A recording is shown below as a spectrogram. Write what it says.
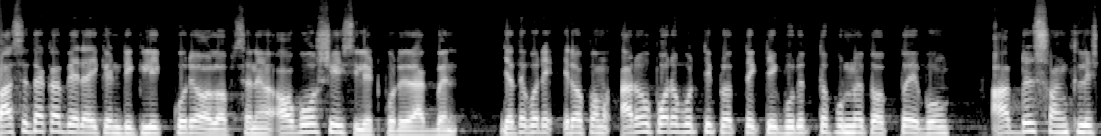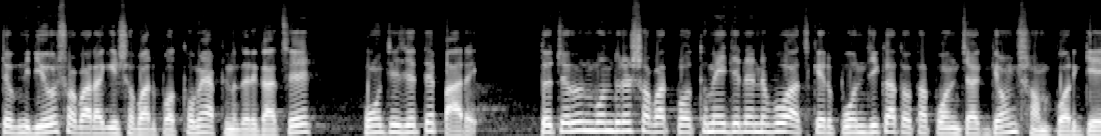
পাশে থাকা বেল আইকনটি ক্লিক করে অল অপশানে অবশ্যই সিলেক্ট করে রাখবেন। যাতে করে এরকম আরও পরবর্তী প্রত্যেকটি গুরুত্বপূর্ণ তথ্য এবং আপডেট সংশ্লিষ্ট ভিডিও সবার আগে সবার প্রথমে আপনাদের কাছে পৌঁছে যেতে পারে। তো চলুন বন্ধুরা, সবার প্রথমেই জেনে নেব আজকের পঞ্জিকা তথা পঞ্চাগ্যম সম্পর্কে।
